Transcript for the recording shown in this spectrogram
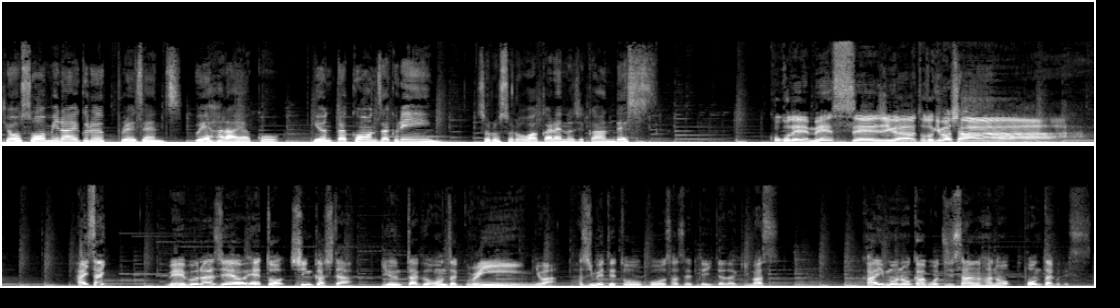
共創未来グループプレゼンツ上原彩子ユンタクオンザグリーン。そろそろお別れの時間です。ここでメッセージが届きました。はいさい。ウェブラジオへと進化したユンタクオンザグリーンには初めて投稿させていただきます。買い物かご持参派のポンタクです。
